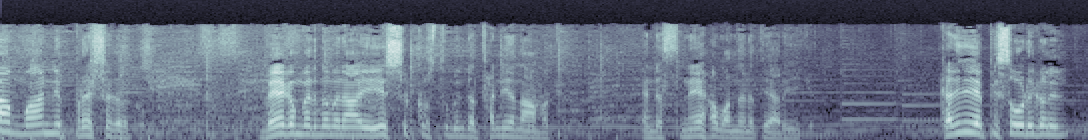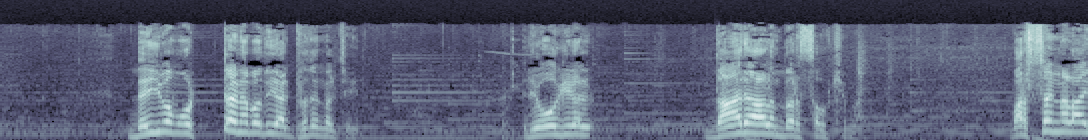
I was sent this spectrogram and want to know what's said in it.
എല്ലാ മാന്യ പ്രേക്ഷകർക്കും വേഗം വരുന്നവനായ യേശു ക്രിസ്തുവിന്റെ ധന്യനാമത്തിൽ എന്റെ സ്നേഹവന്ദനത്തെ അറിയിക്കുന്നു. കഴിഞ്ഞ എപ്പിസോഡുകളിൽ ദൈവം ഒട്ടനവധി അത്ഭുതങ്ങൾ ചെയ്തു. രോഗികൾ ധാരാളം പേർ സൗഖ്യമായി. വർഷങ്ങളായി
